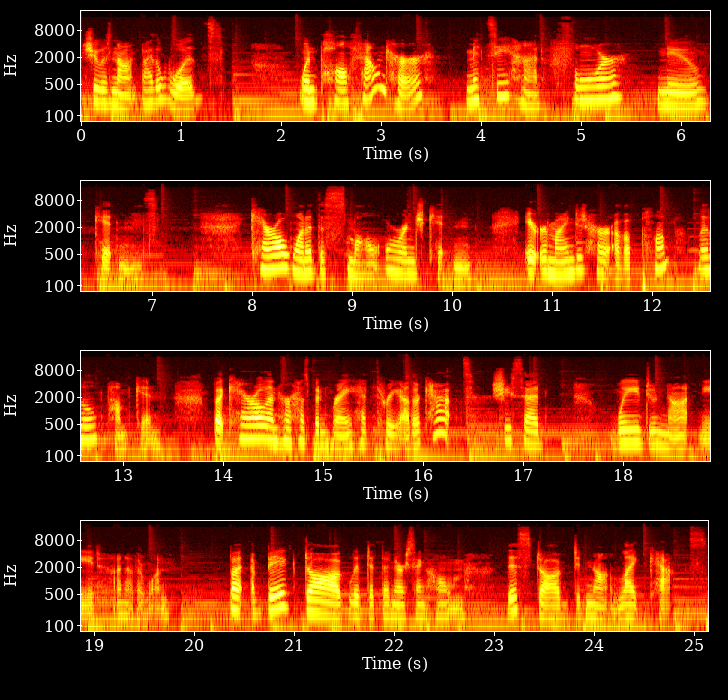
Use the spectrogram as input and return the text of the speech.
She was not by the woods. When Paul found her, Mitzi had four new kittens. Carol wanted the small orange kitten. It reminded her of a plump little pumpkin. But Carol and her husband Ray had three other cats. She said, We do not need another one. But a big dog lived at the nursing home. This dog did not like cats.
